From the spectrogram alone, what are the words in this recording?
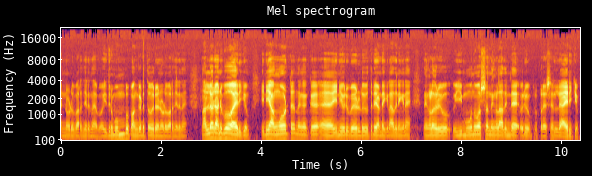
എന്നോട് പറഞ്ഞിരുന്ന ഇതിനു മുമ്പ് പങ്കെടുത്തവർ എന്നോട് പറഞ്ഞിരുന്നത് നല്ലൊരു അനുഭവമായിരിക്കും. ഇനി അങ്ങോട്ട് നിങ്ങൾക്ക് ഇനി ഒരു വേൾഡ് യൂത്ത് ഡേ ഉണ്ടെങ്കിൽ അതിനിങ്ങനെ നിങ്ങളൊരു ഈ മൂന്ന് വർഷം നിങ്ങൾ അതിന്റെ ഒരു പ്രിപ്പറേഷനിലായിരിക്കും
